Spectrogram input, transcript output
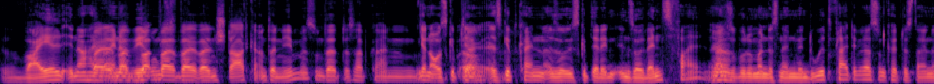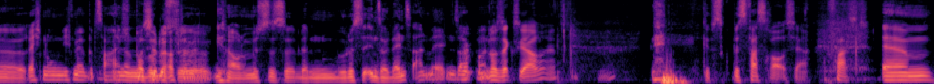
weil innerhalb Weil, einer weil, Währungs... weil, weil, weil ein Staat kein Unternehmen ist und deshalb kein. Genau, es gibt ja, Ja. es gibt keinen, also es gibt ja den Insolvenzfall, ja. Ja. so würde man das nennen, wenn du jetzt pleite wärst und könntest deine Rechnungen nicht mehr bezahlen, Das dann passiert würdest öfter, du, ja. genau, dann müsstest du, dann würdest du Insolvenz anmelden, sagt man. Nur sechs Jahre jetzt? Gibst, bist fast raus, ja. Fast. Ähm,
